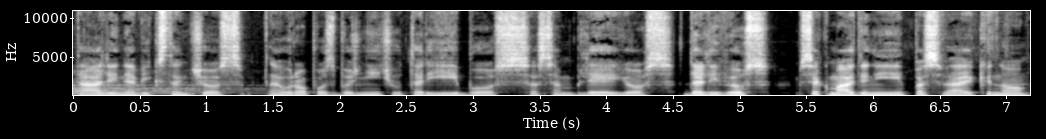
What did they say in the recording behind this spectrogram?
Talinė vykstančios Europos bažnyčių tarybos asamblėjos dalyvius sekmadienį pasveikino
